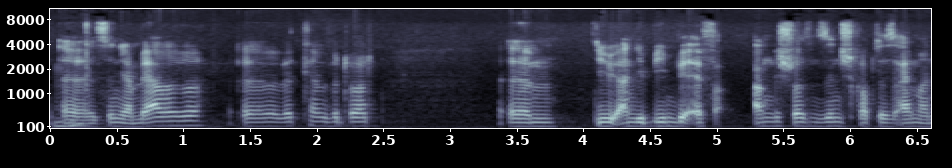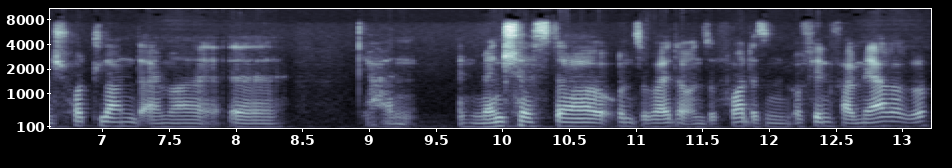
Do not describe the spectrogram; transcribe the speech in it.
Mhm. Äh, es sind ja mehrere äh, Wettkämpfe dort, ähm, die an die BNBF angeschlossen sind. Ich glaube, das ist einmal in Schottland, einmal äh, ja, in, in, Manchester und so weiter und so fort. Das sind auf jeden Fall mehrere.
